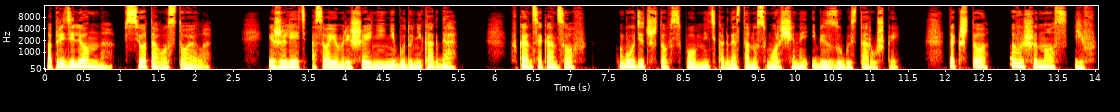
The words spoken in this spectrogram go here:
Определенно, все того стоило. И жалеть о своем решении не буду никогда. В конце концов, будет что вспомнить, когда стану сморщенной и беззубой старушкой. Так что выше нос, Ив.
